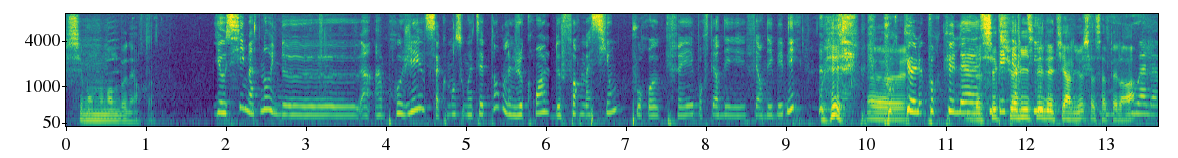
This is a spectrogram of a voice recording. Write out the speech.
c'est mon moment de bonheur. Il y a aussi maintenant une, euh, un, un projet, ça commence au mois de septembre, là, je crois, de formation pour euh, créer, pour faire des, faire des bébés, Oui, pour, euh, que, le- pour que la, la cité sexualité fertile- des tiers-lieux, ça s'appellera. Voilà,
